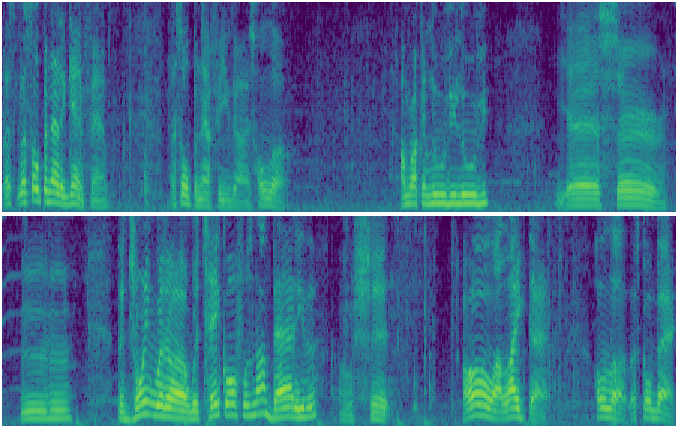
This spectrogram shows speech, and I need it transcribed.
Let's let's open that again, fam. Let's open that for you guys. Hold up. I'm rocking Louis Louis. Yes, sir. Mm-hmm. The joint with uh with takeoff was not bad either. Oh shit. Oh, I like that. Hold up. Let's go back.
